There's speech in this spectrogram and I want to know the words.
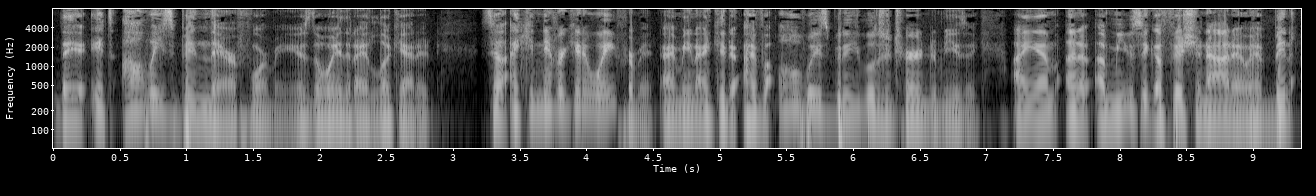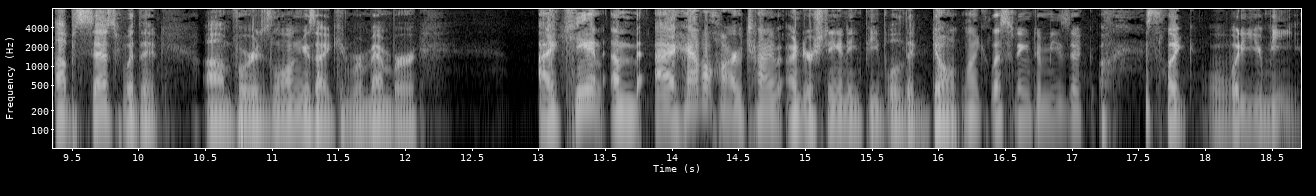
they, it's always been there for me. Is the way that I look at it. So I can never get away from it. I mean, I could. I've always been able to turn to music. I am a, a music aficionado. Have been obsessed with it um, for as long as I can remember. I can't. Um, I have a hard time understanding people that don't like listening to music. it's like, what do you mean?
